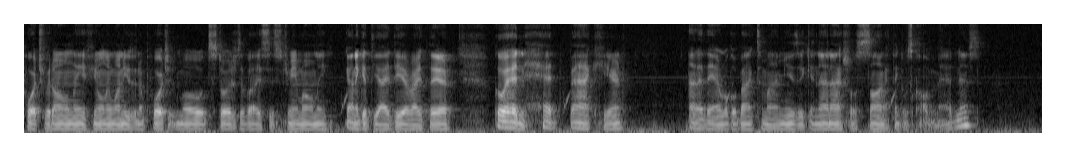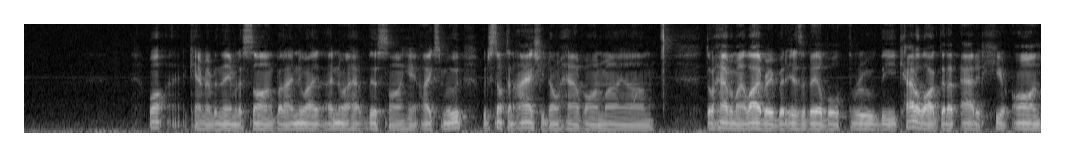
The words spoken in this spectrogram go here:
portrait only if you only want to use it in portrait mode, storage devices, stream only. Kind of get the idea right there. Go ahead and head back here. Out of there, we'll go back to my music. And that actual song, I think it was called Madness. Well, I can't remember the name of the song, but I knew I, I knew I have this song here, Ike's Mood, which is something I actually don't have on my um, don't have in my library, but it is available through the catalog that I've added here on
